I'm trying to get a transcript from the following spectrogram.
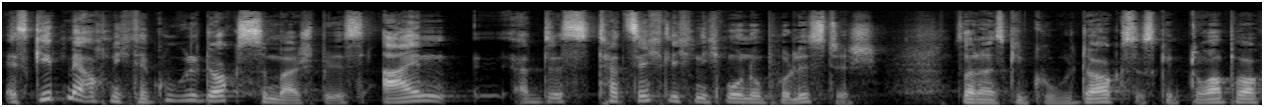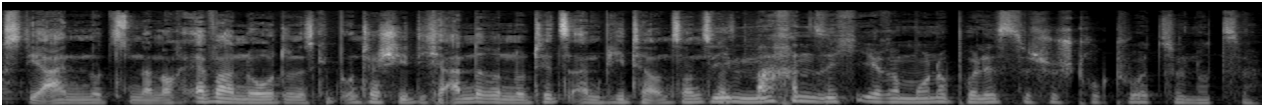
Es geht mir auch nicht, der Google Docs zum Beispiel ist ein, das ist tatsächlich nicht monopolistisch, sondern es gibt Google Docs, es gibt Dropbox, die einen nutzen dann noch Evernote und es gibt unterschiedliche andere Notizanbieter und sonst Sie was. Sie machen sich ihre monopolistische Struktur zunutze.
